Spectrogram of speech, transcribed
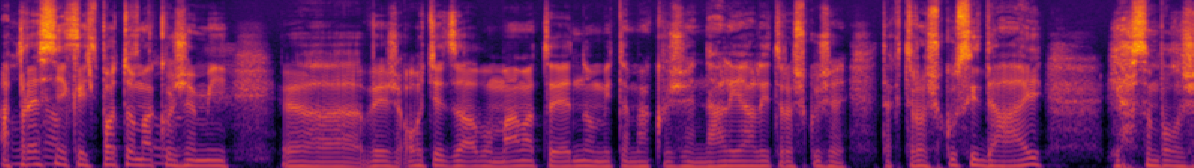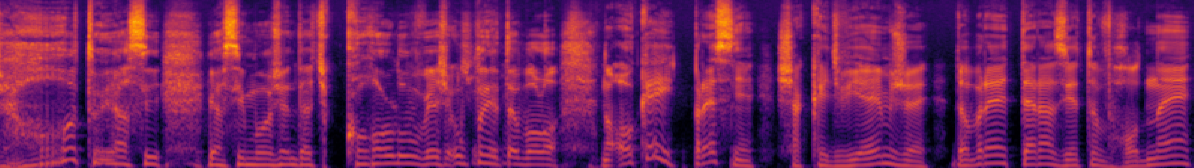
A presne keď potom akože mi, uh, vieš, otec alebo mama, to jedno, mi tam akože naliali trošku, že tak trošku si daj, ja som bol, že oh, to ja si, ja si môžem dať kolu, vieš, úplne to bolo, no okej, okay, presne, však keď viem, že dobre, teraz je to vhodné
